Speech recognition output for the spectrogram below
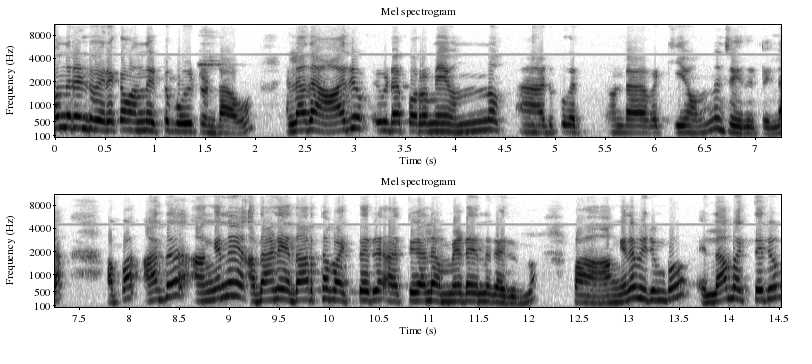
ഒന്ന് രണ്ട് പേരൊക്കെ വന്ന് ഇട്ട് പോയിട്ടുണ്ടാവും. അല്ലാതെ ആരും ഇവിടെ പുറമേ ഒന്നും അടുപ്പ് കത്തി- ഒന്നും ചെയ്തിട്ടില്ല. അപ്പൊ അത് അങ്ങനെ അതാണ് യഥാർത്ഥ ഭക്തർ ആറ്റുകാല അമ്മയുടെ എന്ന് കരുതുന്നു. അപ്പൊ അങ്ങനെ വരുമ്പോൾ എല്ലാ ഭക്തരും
